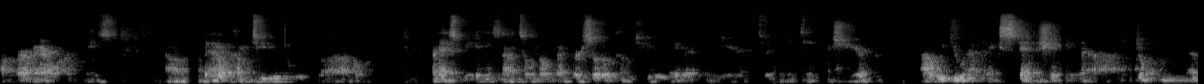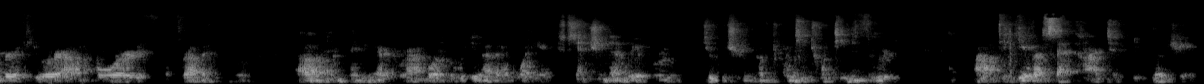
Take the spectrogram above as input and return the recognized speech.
of our airline lease. Um, that'll come to you, uh, our next meeting is not until November, so it'll come to you later in the year to, into next year. Uh, we do have an extension. Uh, I don't remember if you were on board, if Robin uh, and maybe Eric on board, but we do have a one-year extension that we approved to June of twenty twenty-three. Uh, to give us that time to negotiate.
